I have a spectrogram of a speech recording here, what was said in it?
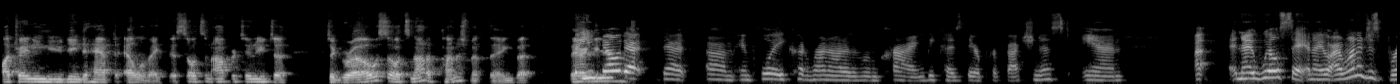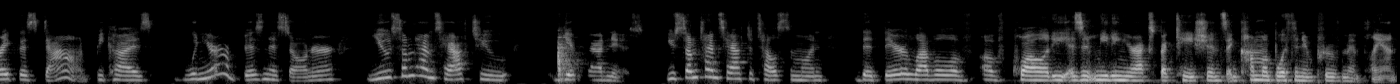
What training do you need to have to elevate this? So it's an opportunity to to grow. So it's not a punishment thing, but there you know that that um, employee could run out of the room crying because they're perfectionist and uh, and I will say, and I, I want to just break this down because when you're a business owner, you sometimes have to give bad news. You sometimes have to tell someone that their level of, of quality isn't meeting your expectations and come up with an improvement plan.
